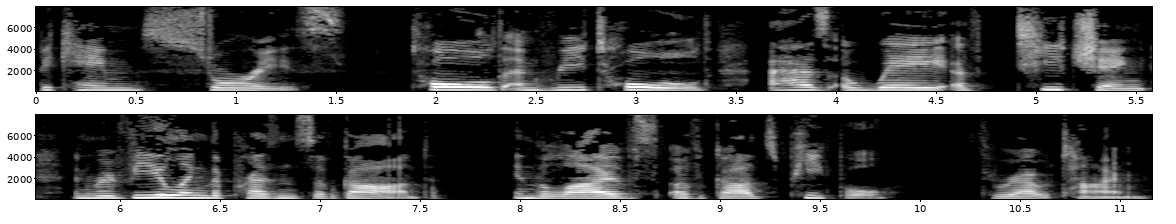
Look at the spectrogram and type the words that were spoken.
became stories, told and retold as a way of teaching and revealing the presence of God in the lives of God's people throughout time.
